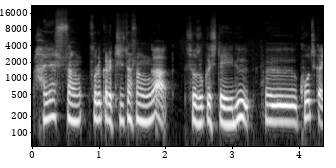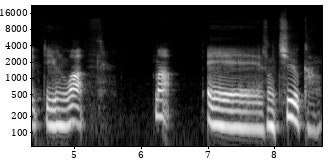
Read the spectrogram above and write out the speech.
林さんそれから岸田さんが所属している宏池会っていうのはまあ、えー、その中間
